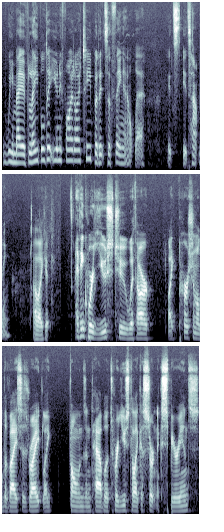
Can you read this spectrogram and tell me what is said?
we may have labelled it unified IT, but it's a thing out there. It's it's happening. I like it. I think we're used to with our like personal devices, right? Like phones and tablets, we're used to like a certain experience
